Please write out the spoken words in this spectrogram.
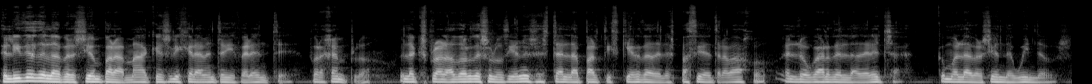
El IDE de la versión para Mac es ligeramente diferente. Por ejemplo, el explorador de soluciones está en la parte izquierda del espacio de trabajo, en lugar de la derecha, como en la versión de Windows.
